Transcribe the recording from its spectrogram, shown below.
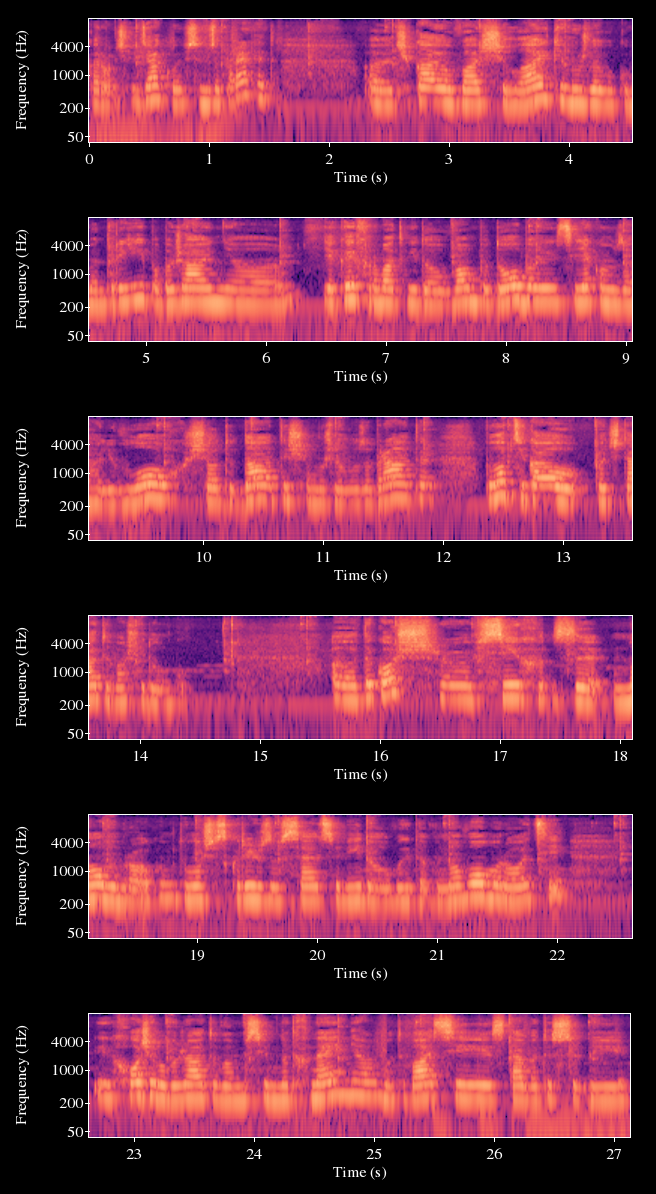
Коротше, дякую всім за перегляд. Е, Чекаю ваші лайки, можливо, коментарі, побажання, який формат відео вам подобається, як вам взагалі влог, що додати, що можливо забрати. Було б цікаво почитати вашу думку. Е, Також е, всіх з Новим роком, тому що, скоріш за все, це відео вийде в новому році. І хочу побажати вам всім натхнення, мотивації, ставити собі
